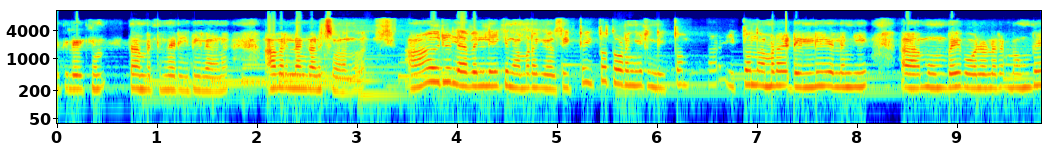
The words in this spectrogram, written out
ഇതിലേക്കും എത്താൻ പറ്റുന്ന രീതിയിലാണ് അവരെല്ലാം കളിച്ചു വന്നത് ആ ഒരു ലെവലിലേക്ക് നമ്മുടെ ഗേൾസ് ഇപ്പൊ ഇപ്പൊ തുടങ്ങിയിട്ടുണ്ട്. ഇപ്പം ഇപ്പം നമ്മുടെ ഡൽഹി അല്ലെങ്കിൽ മുംബൈ പോലുള്ള മുംബൈ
